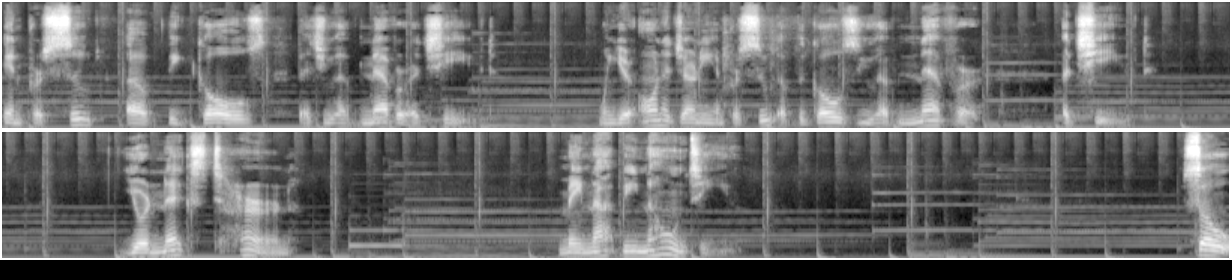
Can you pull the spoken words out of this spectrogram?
in pursuit of the goals that you have never achieved, when you're on a journey in pursuit of the goals you have never achieved, your next turn may not be known to you. So,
